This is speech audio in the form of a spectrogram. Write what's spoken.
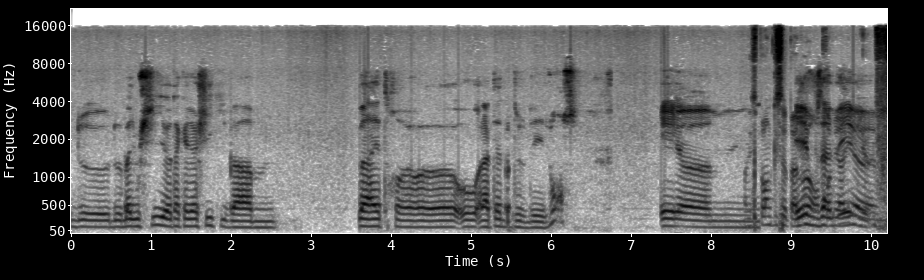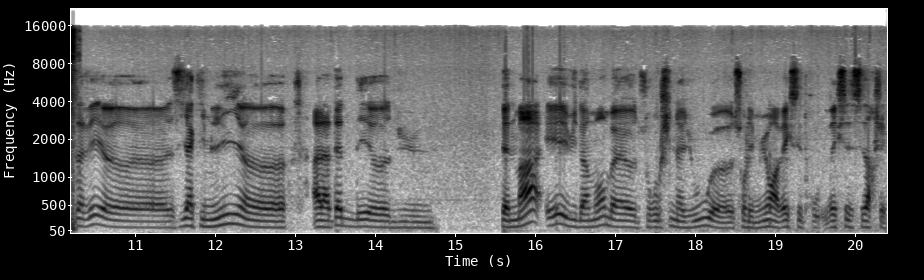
de, de Bayushi Takayashi qui va, va être au- à la tête de- des ours. Et, euh, En que pas et en vous avez, euh, vous avez euh, Zia Kim Lee euh, à la tête des, du Tenma et évidemment bah, Tsurushi Nayu euh, sur les murs avec ses, trous, avec ses, ses archers.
